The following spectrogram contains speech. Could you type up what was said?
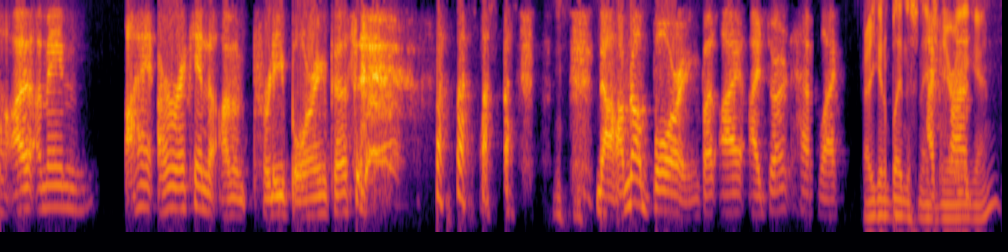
I, I mean, I, I reckon I'm a pretty boring person. No, I'm not boring, but I, I don't have like. Are you going to blame this on engineering again?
